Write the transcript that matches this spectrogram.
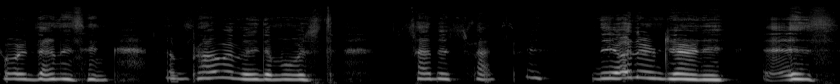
towards anything, and probably the most satisfactory. The other journey is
